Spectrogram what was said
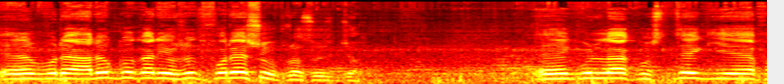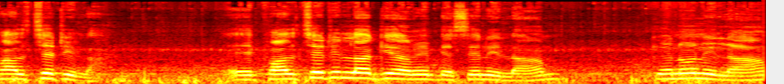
এরপরে আরোগ্যকারী ওষুধ পরে সুপ্রচুর্য এগুলা খুঁজতে গিয়ে ফালচেটিলা। এই ফালচেটিলাকে আমি বেছে নিলাম। কেন নিলাম?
